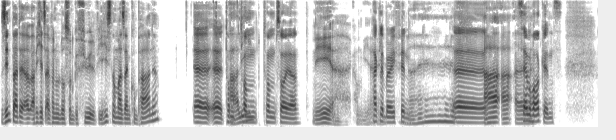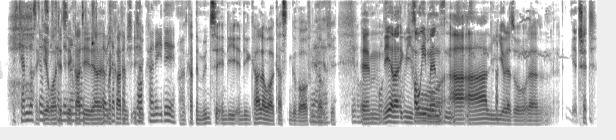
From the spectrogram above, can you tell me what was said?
Sindbad, da habe ich jetzt einfach nur noch so ein Gefühl. Wie hieß nochmal sein Kumpane? äh, äh, Tom, Ali? Tom, Tom Sawyer, Nee, ah, komm hier. Huckleberry Finn, äh, ah, ah, äh, Sam Hawkins. Ich kenne das der ganz, Gero ich hat jetzt hier gerade der bestimmt, hat ich gerade- habe hab ich- ich überhaupt hab- keine Idee. hat gerade eine Münze in die in die Karlauer Kasten geworfen, Ja, glaube ja. ich. Gero- Ähm, nee, aber irgendwie so Manson. A- Ali oder so oder ja, Chat.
